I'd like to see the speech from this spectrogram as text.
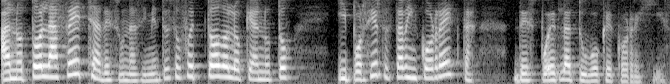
anotó la fecha de su nacimiento. Eso fue todo lo que anotó. Y por cierto, estaba incorrecta. Después la tuvo que corregir.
